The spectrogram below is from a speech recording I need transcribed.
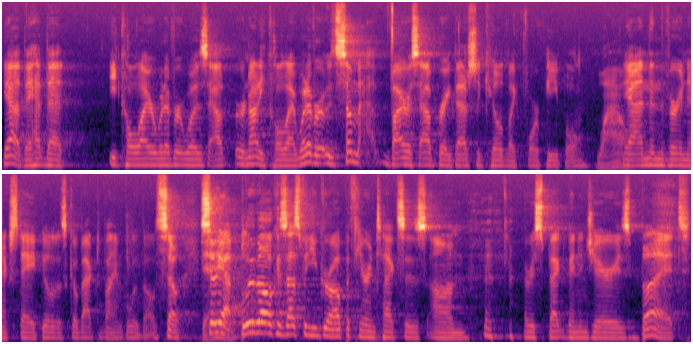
yeah, they had that E. coli or whatever it was out, or not E. coli, whatever it was, some virus outbreak that actually killed like four people. Wow. Yeah, and then the very next day, people just go back to buying Blue Bell. So, so yeah, Blue Bell because that's what you grow up with here in Texas. Um, I respect Ben and Jerry's, but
